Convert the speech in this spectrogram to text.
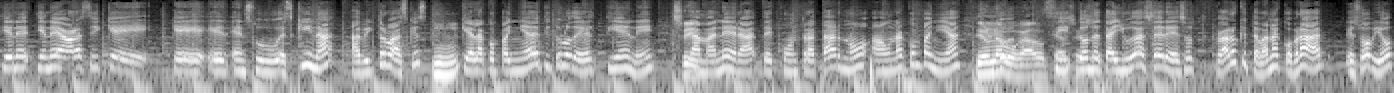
tiene, tiene ahora sí que, que en, en su esquina a Víctor Vázquez que la compañía de título de él tiene Sí. la manera de contratar ¿no? a una compañía Tiene un do- abogado que sí, hace donde eso. te ayuda a hacer eso. Claro que te van a cobrar, es obvio,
